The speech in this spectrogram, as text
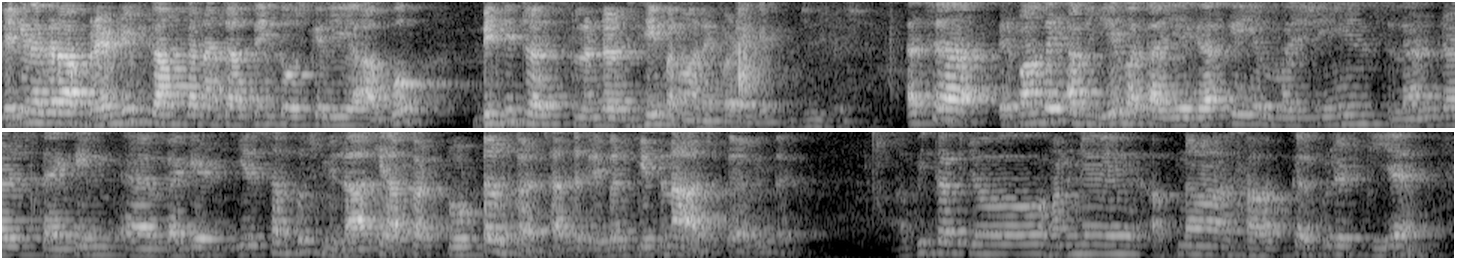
لیکن اگر آپ برانڈیڈ کام کرنا چاہتے ہیں تو اس کے لیے آپ کو ڈیجیٹل سلنڈرز ہی بنوانے پڑیں گے۔ جی اچھا عرفان بھائی اب یہ بتائیے گا کہ یہ مشین سلنڈرز پیکنگ پیکٹ یہ سب کچھ ملا کے آپ کا ٹوٹل خرچہ تقریباً کتنا آ چکا ہے ابھی تک؟ ابھی تک جو ہم نے اپنا حساب کیلکولیٹ کیا ہے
